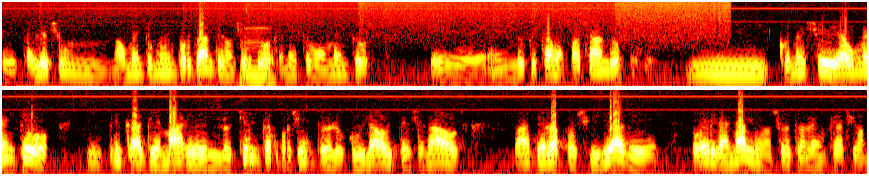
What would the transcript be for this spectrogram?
establece un aumento muy importante, ¿no es cierto?, mm. en estos momentos eh, en lo que estamos pasando y con ese aumento implica que más del 80% de los jubilados y pensionados van a tener la posibilidad de poder ganarle, ¿no a la inflación.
